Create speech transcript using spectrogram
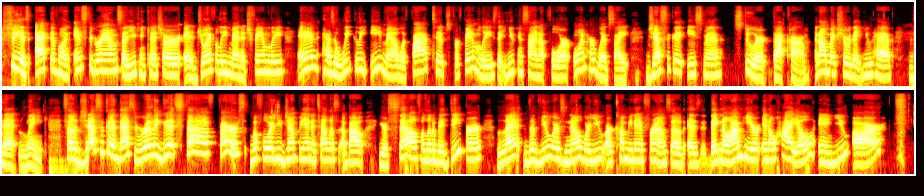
she is active on Instagram, so you can catch her at Joyfully Managed Family and has a weekly email with five tips for families that you can sign up for on her website, jessicaeastmanstewart.com. And I'll make sure that you have that link. So, Jessica, that's really good stuff. First, before you jump in and tell us about yourself a little bit deeper, let the viewers know where you are coming in from. So as they know, I'm here in Ohio and you are.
